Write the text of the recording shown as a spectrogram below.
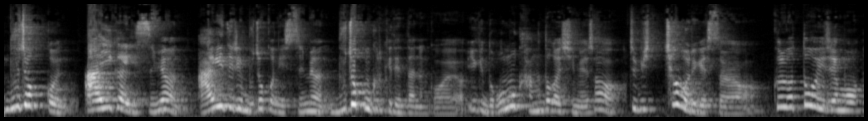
무조건 아이가 있으면 아이들이 무조건 있으면 무조건 그렇게 된다는 거예요. 이게 너무 강도가 심해서 좀 미쳐버리겠어요. 그리고 또 이제 뭐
